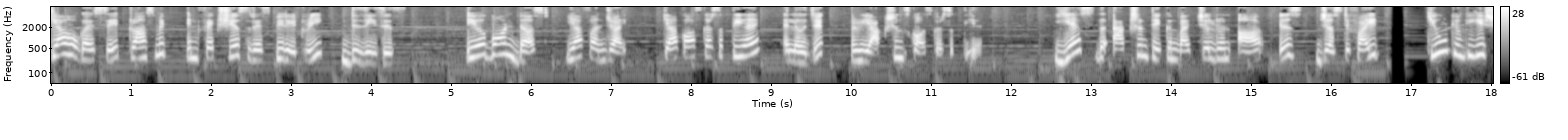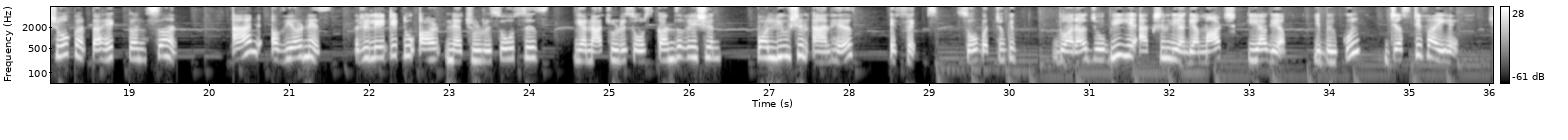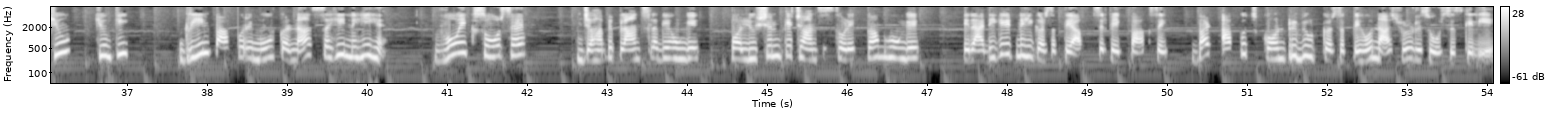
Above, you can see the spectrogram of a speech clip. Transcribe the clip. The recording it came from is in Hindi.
क्या होगा इससे? Transmit infectious respiratory diseases airborne dust या फंजाई क्या कॉज कर सकती है? एलर्जिक रिएक्शन कॉज कर सकती है। Yes the action taken by children are is justified क्यों? क्योंकि ये शो करता है concern and awareness related to our natural resources या natural resource conservation pollution and health effects so बच्चों के द्वारा जो भी ये एक्शन लिया गया मार्च किया गया, ये बिल्कुल जस्टिफाई है। क्यों? क्योंकि ग्रीन पार्क को रिमूव करना सही नहीं है। वो एक सोर्स है, जहाँ पे प्लांट्स लगे होंगे पॉल्यूशन के चांसेस थोड़े कम होंगे। इरेडिकेट नहीं कर सकते आप सिर्फ़ एक पार्क से बट आप कुछ कंट्रीब्यूट कर सकते हो नेचुरल रिसोर्सेज के लिए।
